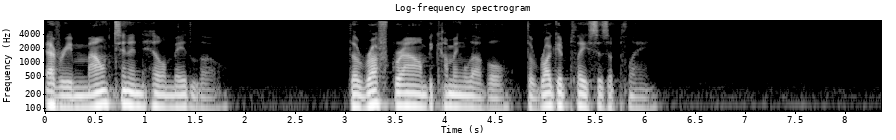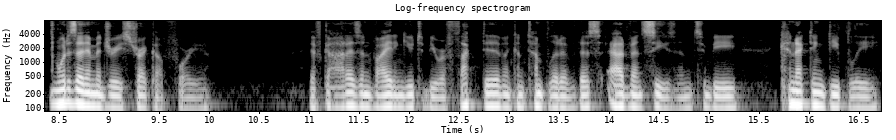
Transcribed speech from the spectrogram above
every mountain and hill made low, the rough ground becoming level, the rugged places a plain. What does that imagery strike up for you? If God is inviting you to be reflective and contemplative this Advent season, to be connecting deeply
